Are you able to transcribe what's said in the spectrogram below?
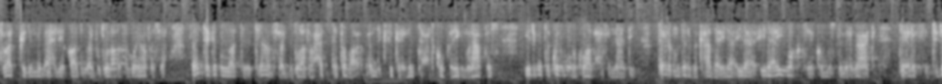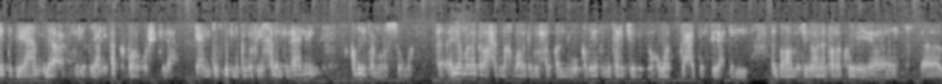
تتأكد إن الأهلي قادم على البطولات المنافسه فأنت قبل لا تنافس على البطولات أو حتى تضع عندك فكرة إن أنت حتكون فريق منافس يجب أن تكون أمورك واضحة في النادي، تعرف مدربك هذا إلى إلى إلى أي وقت سيكون مستمر معك، تعرف تجدد لأهم لاعب فريق يعني أكبر مشكلة يعني تثبت لك إنه في خلل في الأهلي قضية عمر السومة. اليوم أنا أقرأ أحد الأخبار قبل الحلقة اللي هو قضية المترجم إنه هو تحدث في احد البرامج انه أنا ترى كوني آه، آه،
